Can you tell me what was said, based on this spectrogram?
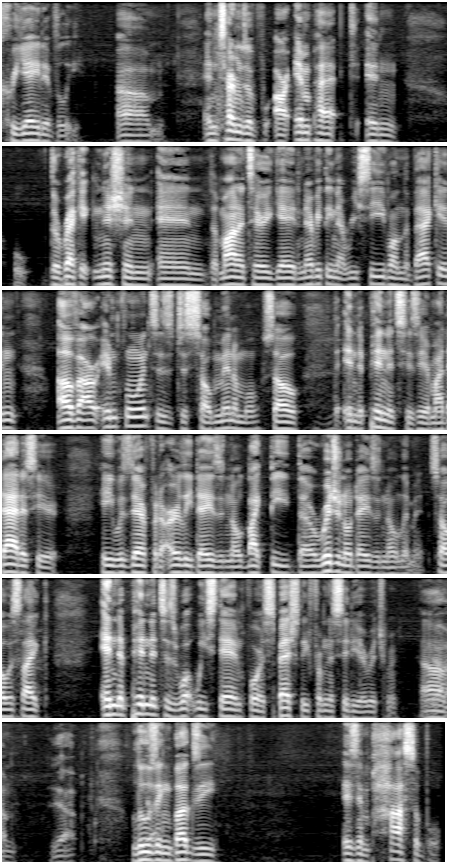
creatively, um, in terms of our impact and the recognition and the monetary gain and everything that we receive on the back end of our influence is just so minimal. So the independence is here. My dad is here. He was there for the early days of no like the the original days of no limit. So it's like independence is what we stand for, especially from the city of Richmond. Um, Yeah. losing Bugsy is impossible.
